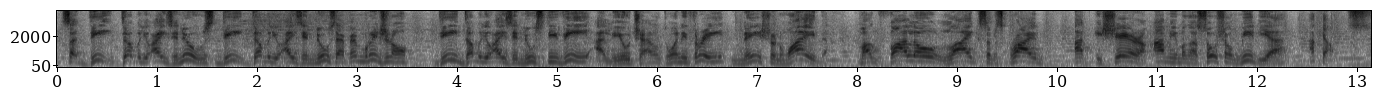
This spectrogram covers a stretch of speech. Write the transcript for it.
sa DWIZ News, DWIZ News FM Regional, DWIZ News TV, Aliw Channel 23, nationwide. Mag-follow, like, subscribe, at i-share ang aming mga social media accounts.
